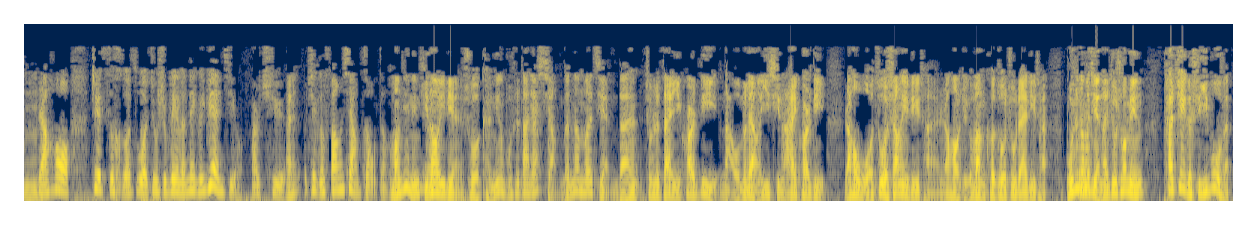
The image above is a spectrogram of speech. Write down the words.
嗯，然后这次合作就是为了那个愿景而去，哎，这个方向走的。王健林提到一点，说肯定不是大家想的那么简单，就是在一块地拿我们两个一起拿一块地，然后我做商业地产，然后这个万科做住宅地产，不是那么简单，就说明它这个是一部分，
